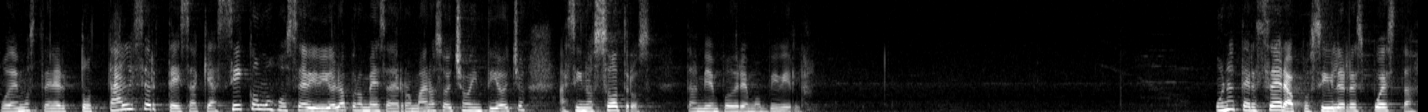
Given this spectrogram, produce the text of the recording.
podemos tener total certeza que así como José vivió la promesa de Romanos 8:28, así nosotros también podremos vivirla. Una tercera posible respuesta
